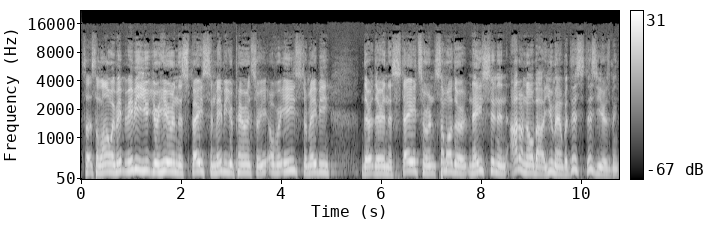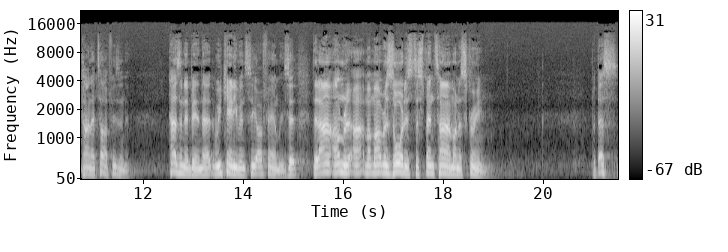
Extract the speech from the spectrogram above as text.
So it's a long way. Maybe, maybe you, are here in this space, and maybe your parents are over east, or maybe they're, they're in the States or in some other nation. And I don't know about you, man, but this, this year has been kind of tough, isn't it? Hasn't it been that we can't even see our families? That, that I, am my, my resort is to spend time on a screen. But that's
